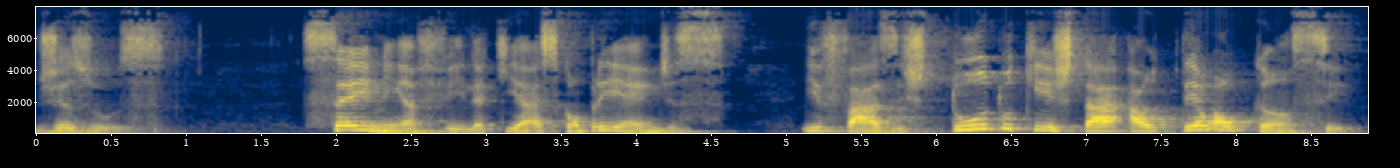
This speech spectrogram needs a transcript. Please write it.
Jesus, sei, minha filha, que as compreendes e fazes tudo o que está ao teu alcance,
